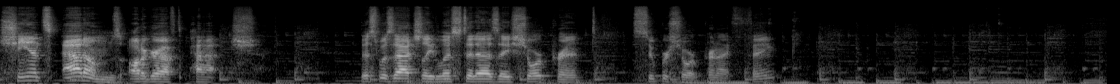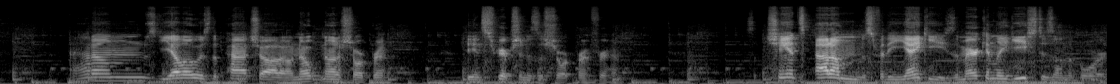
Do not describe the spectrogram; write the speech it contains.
Chance Adams, autographed patch. This was actually listed as a short print. Super short print, I think. Adams, yellow is the patch auto. Nope, not a short print. The inscription is a short print for him. So Chance Adams for the Yankees. The American League East is on the board.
